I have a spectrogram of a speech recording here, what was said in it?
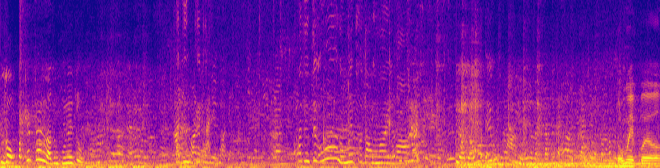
그거 오빠 캡처해서 나 좀 보내줘. 사진 찍어. 사진 찍어. 와 너무 예쁘다 엄마 이거. 너무 예뻐요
